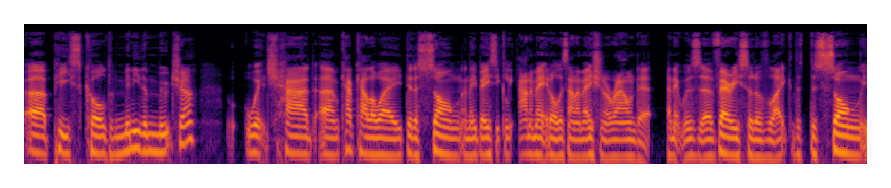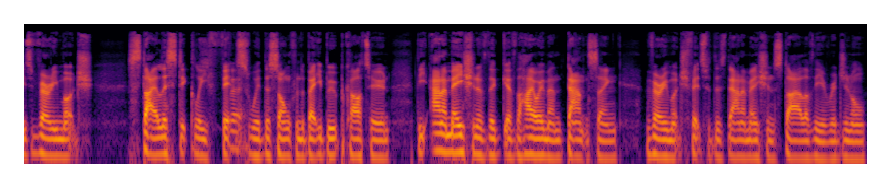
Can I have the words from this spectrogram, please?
uh, piece called Minnie the Moocher which had um, Cab Calloway did a song and they basically animated all this animation around it, and it was a very sort of like the the song is very much stylistically fits with the song from the Betty Boop cartoon. The animation of the of the Highwayman dancing very much fits with this, the animation style of the original,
